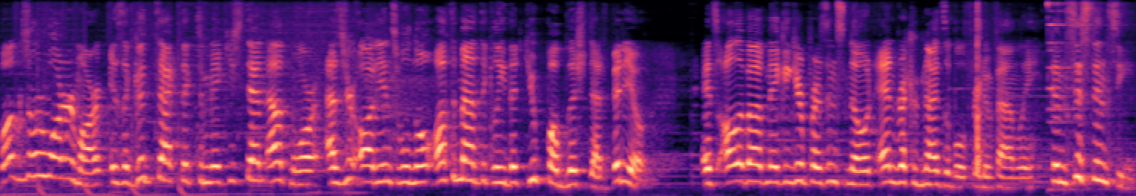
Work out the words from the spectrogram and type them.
Bugs or watermark is a good tactic to make you stand out more as your audience will know automatically that you published that video. It's all about making your presence known and recognizable, Freedom Family. Consistency.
